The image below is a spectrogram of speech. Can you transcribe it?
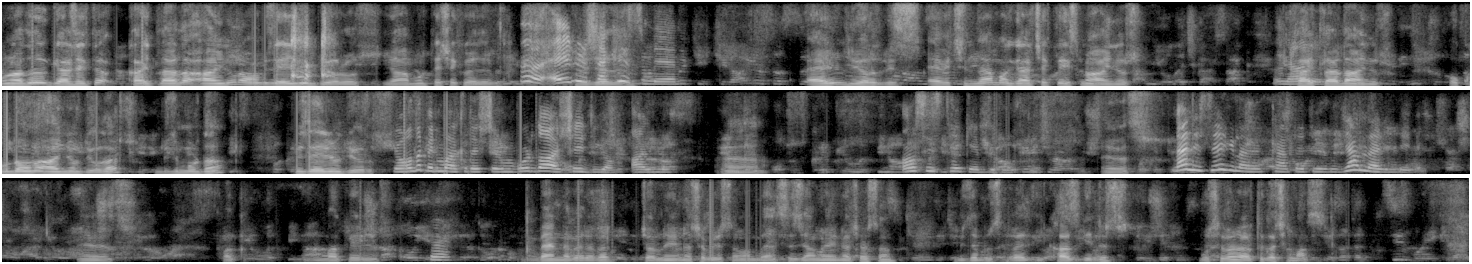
Bunun adı gerçekte kayıtlarda Aynur ama biz Eylül diyoruz. Yağmur teşekkür ederim. Ha, Eylül Rica şarkı ederim. Eylül diyoruz biz ev içinde ama gerçekte ismi Aynur. Yani. Kayıtlarda Aynur. Okulda ona Aynur diyorlar. Bizim burada biz Eylül diyoruz. Yolda benim arkadaşlarım burada şey diyor. Aynur. He, Ama siz tek ev diyorsunuz. evet. Ben de sevgiler kalp ediyorum. Evet. Bak bak Eylül. Hı. Benle beraber canlı yayın açabilirsin ama bensiz canlı yayın açarsan bize bu sefer ikaz gelir. Bu sefer artık açılmaz.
